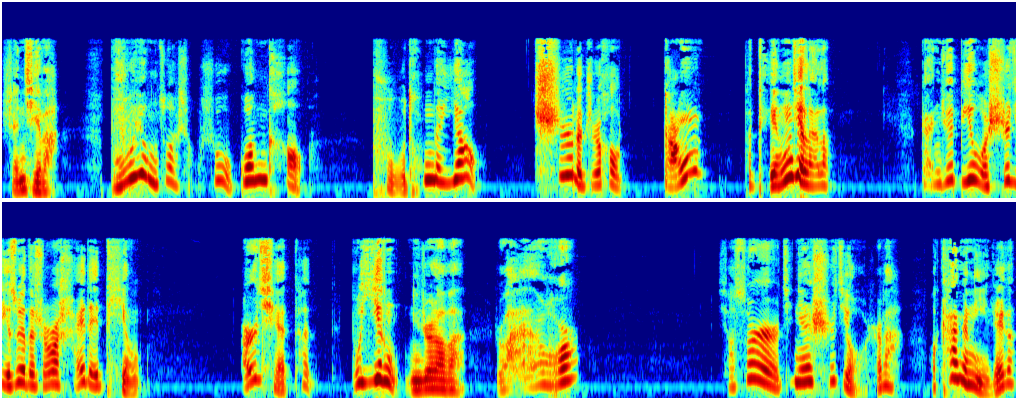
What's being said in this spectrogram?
神奇吧？不用做手术，光靠。普通的药，吃了之后，刚，它挺起来了，感觉比我十几岁的时候还得挺，而且它不硬，你知道吧？软乎。小穗儿今年十九是吧？我看看你这个，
